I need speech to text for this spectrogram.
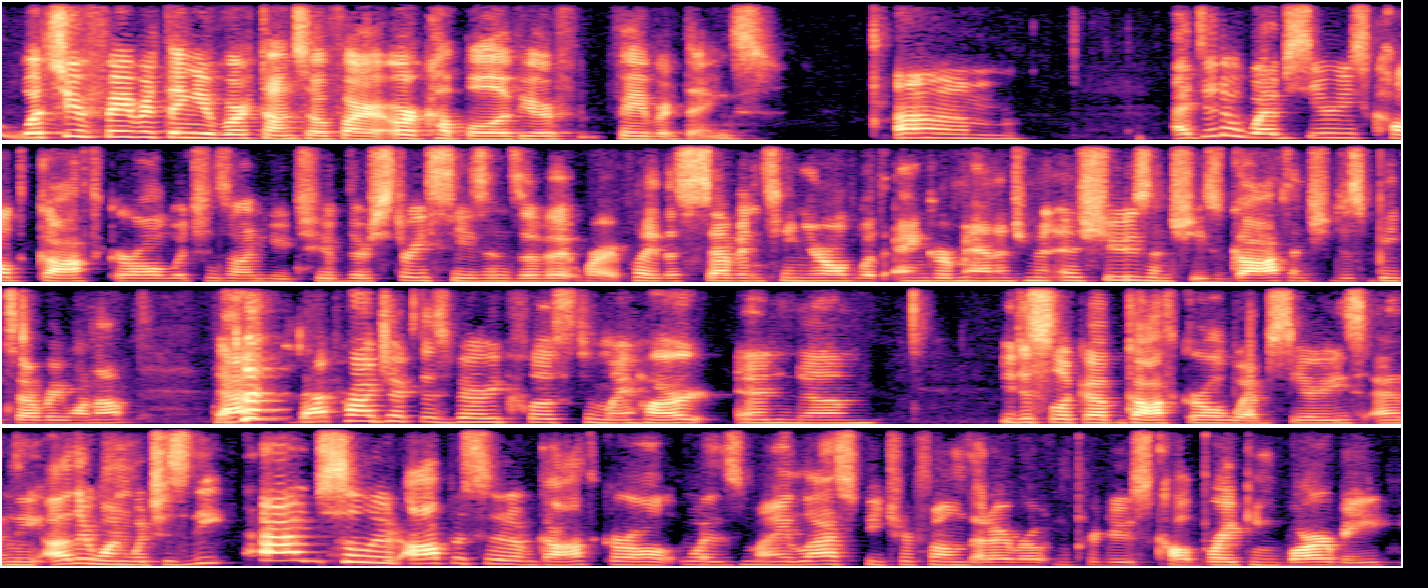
What's your favorite thing you've worked on so far, or a couple of your favorite things? Um, I did a web series called Goth Girl, which is on YouTube. There's three seasons of it where I play the 17 year old with anger management issues, and she's goth and she just beats everyone up. That that project is very close to my heart, and um, you just look up Goth Girl web series. And the other one, which is the absolute opposite of Goth Girl, was my last feature film that I wrote and produced called Breaking Barbie.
